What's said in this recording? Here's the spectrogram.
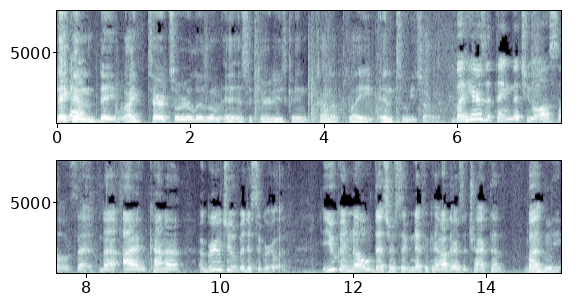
they up. can they like territorialism and insecurities can kind of play into each other. But here's the thing that you also said that I kind of agree with you but disagree with. You can know that your significant other is attractive, but Mhm.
